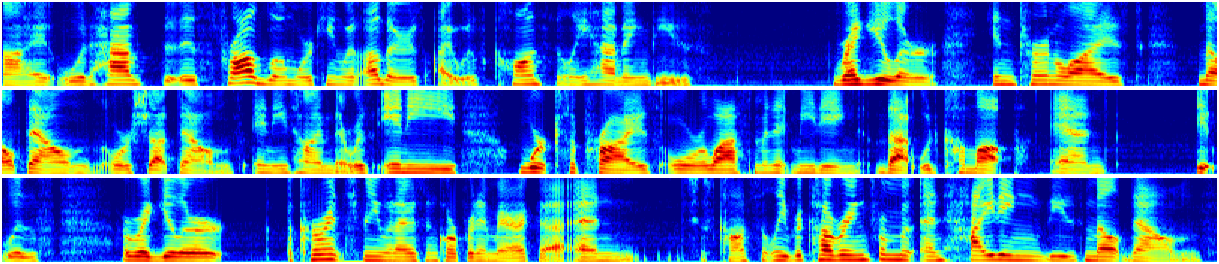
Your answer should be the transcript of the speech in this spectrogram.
I would have this problem working with others. I was constantly having these regular internalized meltdowns or shutdowns anytime there was any work surprise or last minute meeting that would come up. And it was a regular occurrence for me when I was in corporate America and just constantly recovering from and hiding these meltdowns.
